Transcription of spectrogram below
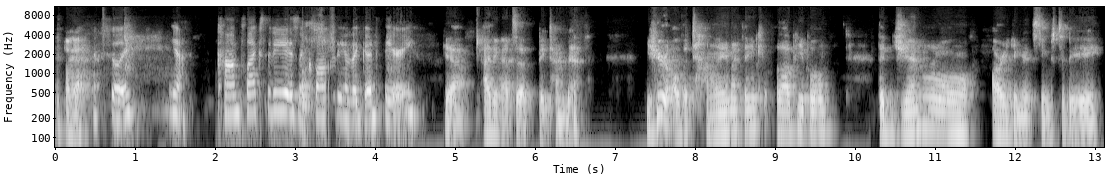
Oh, okay. Actually, yeah. Complexity is a quality of a good theory. Yeah, I think that's a big time myth you hear it all the time, I think, a lot of people. The general argument seems to be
